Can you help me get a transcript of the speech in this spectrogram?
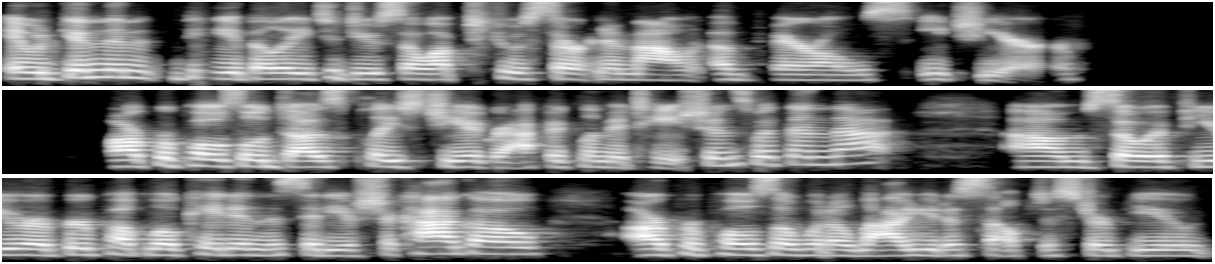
it would give them the ability to do so up to a certain amount of barrels each year. Our proposal does place geographic limitations within that um, so if you're a brew pub located in the city of chicago our proposal would allow you to self distribute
